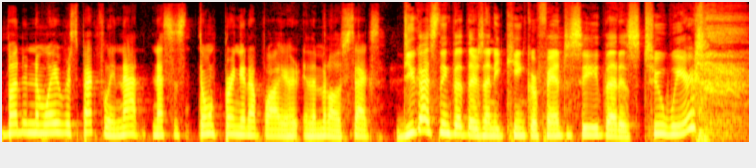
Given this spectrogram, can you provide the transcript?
But in a way, respectfully, not necess- Don't bring it up while you're in the middle of sex. Do you guys think that there's any kink or fantasy that is too weird?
